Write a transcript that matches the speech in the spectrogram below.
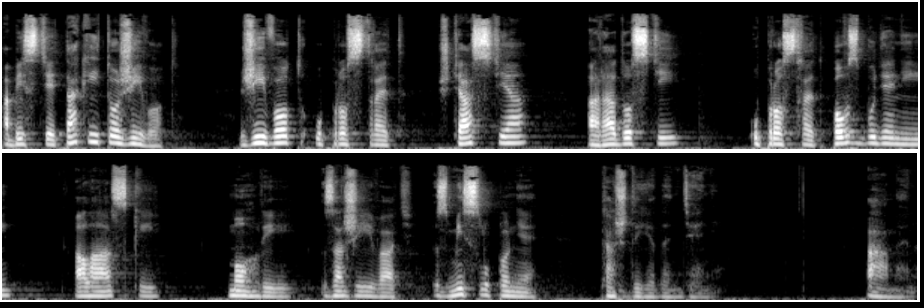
aby ste takýto život, život uprostred šťastia a radosti, uprostred povzbudení a lásky mohli zažívať zmysluplne každý jeden deň. Amen.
